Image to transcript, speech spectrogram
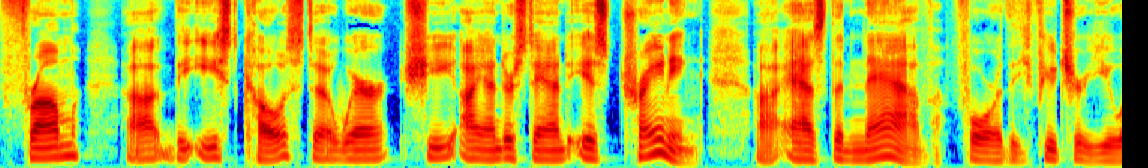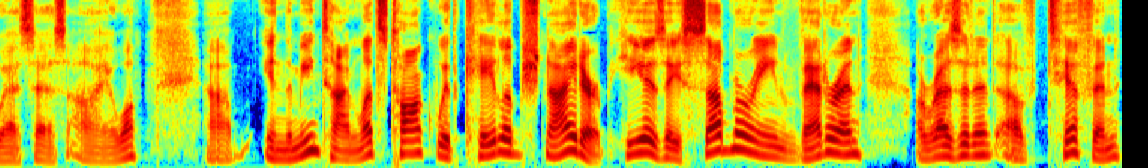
from uh, the East Coast, uh, where she, I understand, is training uh, as the nav for the future USS Iowa. Uh, in the meantime, let's talk with Caleb Schneider. He is a submarine veteran, a resident of Tiffin.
